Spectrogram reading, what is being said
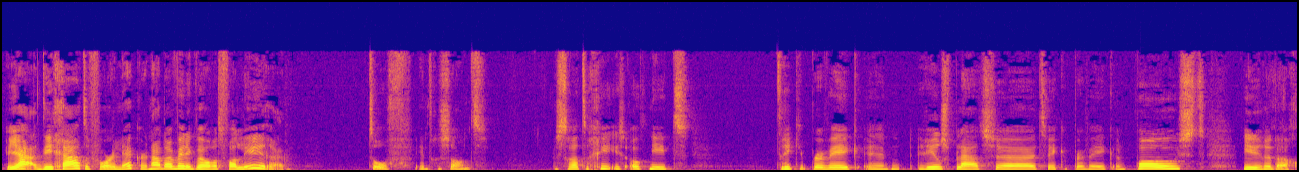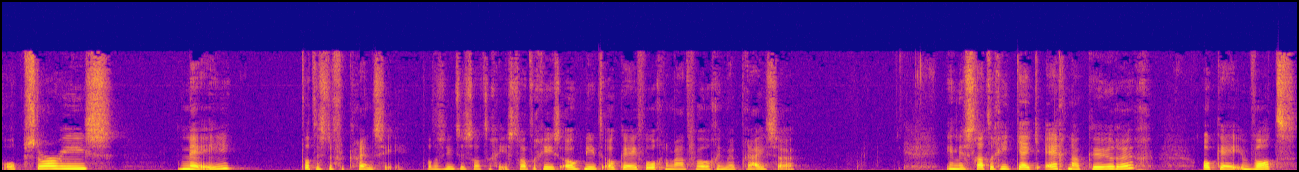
ja, die gaat ervoor. Lekker. Nou, daar wil ik wel wat van leren. Tof, interessant. De strategie is ook niet drie keer per week een reels plaatsen, twee keer per week een post, iedere dag op stories. Nee, dat is de frequentie. Dat is niet de strategie. Strategie is ook niet: oké, volgende maand verhoging met prijzen. In de strategie kijk je echt nauwkeurig. Oké, wat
